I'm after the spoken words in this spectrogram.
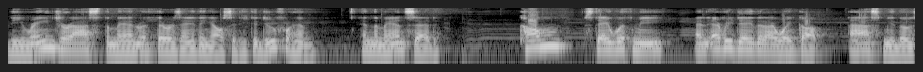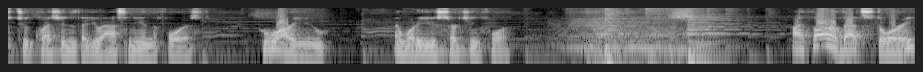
the ranger asked the man if there was anything else that he could do for him. And the man said, Come, stay with me, and every day that I wake up, ask me those two questions that you asked me in the forest Who are you, and what are you searching for? I thought of that story,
